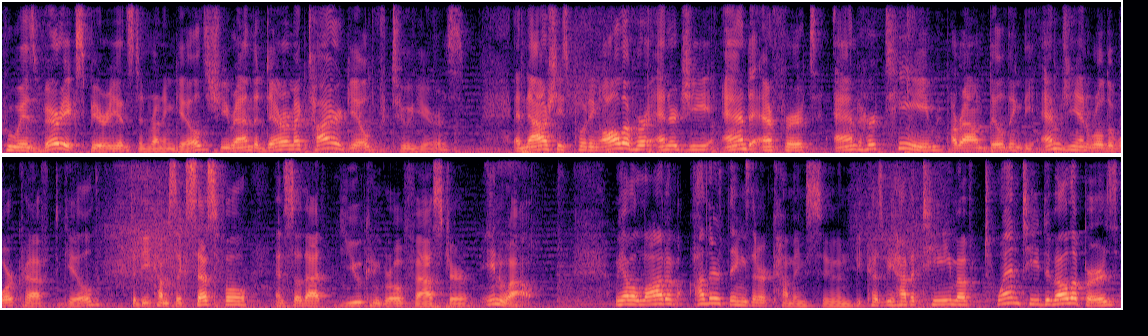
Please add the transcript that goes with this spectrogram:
who is very experienced in running guilds. She ran the Darren McTire Guild for two years. And now she's putting all of her energy and effort and her team around building the MGN World of Warcraft Guild to become successful and so that you can grow faster in WoW. We have a lot of other things that are coming soon because we have a team of 20 developers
